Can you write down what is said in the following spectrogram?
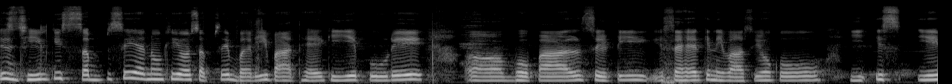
इस झील की सबसे अनोखी और सबसे बड़ी बात है कि ये पूरे भोपाल सिटी, शहर के निवासियों को इस, ये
